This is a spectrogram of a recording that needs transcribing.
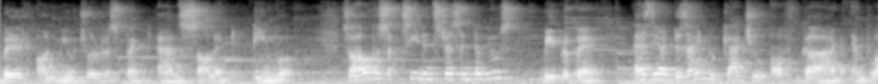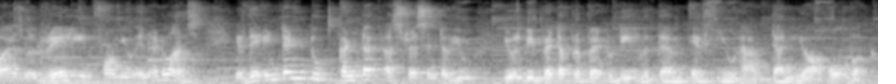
built on mutual respect and solid teamwork. So, how to succeed in stress interviews? Be prepared. As they are designed to catch you off guard, employers will rarely inform you in advance. If they intend to conduct a stress interview, you will be better prepared to deal with them if you have done your homework.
